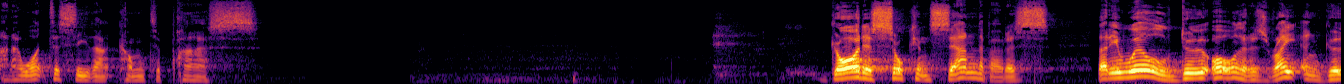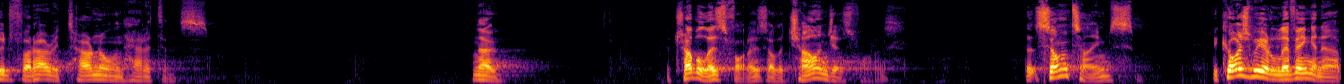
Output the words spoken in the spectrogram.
And I want to see that come to pass. God is so concerned about us that he will do all that is right and good for our eternal inheritance. Now, the trouble is for us, or the challenge is for us, that sometimes, because we are living in a,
